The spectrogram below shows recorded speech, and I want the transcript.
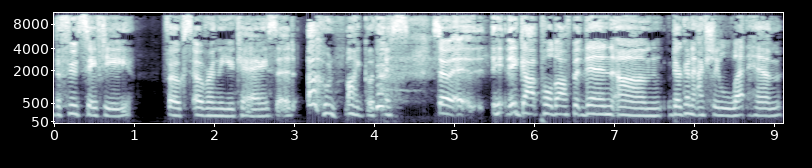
the food safety folks over in the UK said, "Oh my goodness!" so it, it got pulled off, but then um, they're going to actually let him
